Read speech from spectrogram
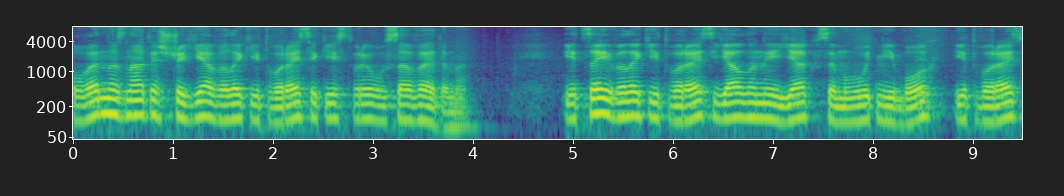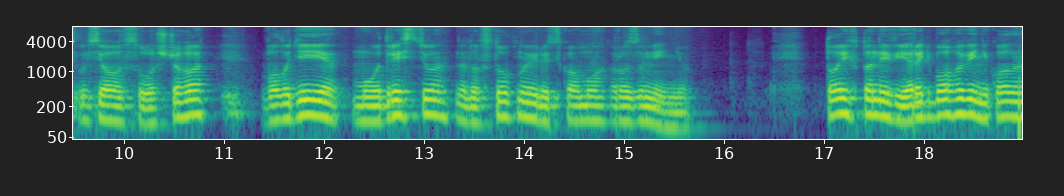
повинна знати, що є великий творець, який створив усе видиме. І цей великий Творець явлений як всемогутній Бог і Творець усього сущого, володіє мудрістю, недоступною людському розумінню. Той, хто не вірить Богові, ніколи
